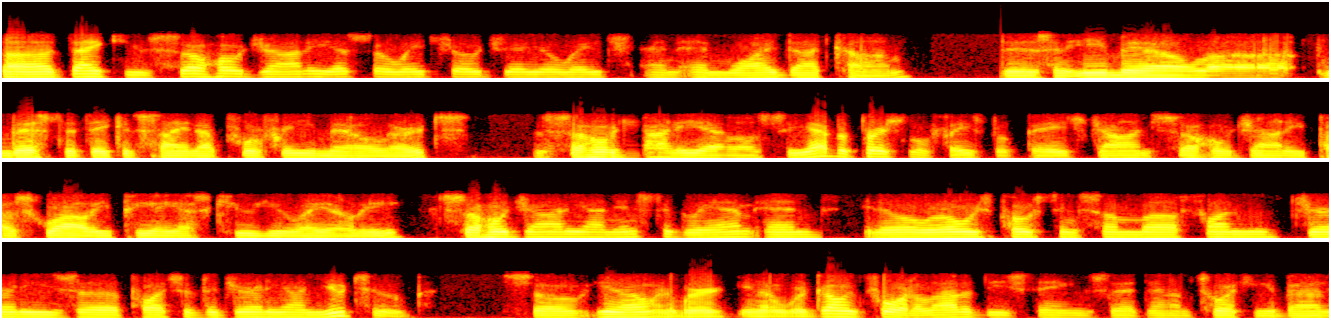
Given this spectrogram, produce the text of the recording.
Uh, thank you. Soho Johnny, S O H O J O H N N Y dot com. There's an email uh, list that they could sign up for for email alerts. The Soho Johnny LLC. I have a personal Facebook page, John Soho Johnny Pasquale, P A S Q U A L E. Soho Johnny on Instagram, and you know we're always posting some uh, fun journeys, uh, parts of the journey on YouTube. So you know, and we're you know we're going forward. A lot of these things that, that I'm talking about,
